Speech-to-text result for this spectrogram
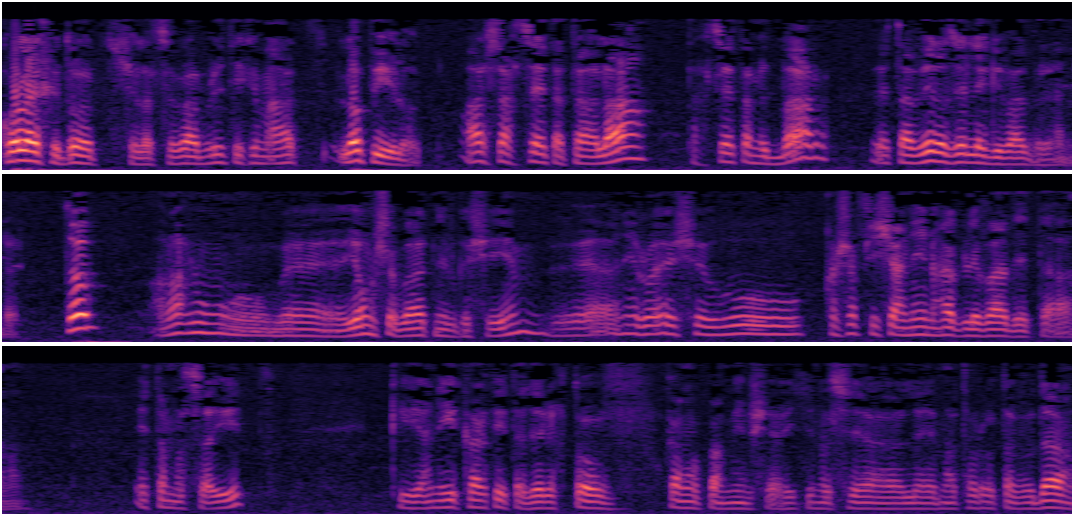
כשכל היחידות של הצבא הבריטי כמעט לא פעילות, אז תחצה את התעלה, תחצה את המדבר ותעביר את זה לגבעת ברנדר. טוב, אנחנו ביום שבת נפגשים, ואני רואה שהוא, חשבתי שאני אנהג לבד את, ה, את המשאית, כי אני הכרתי את הדרך טוב כמה פעמים שהייתי נוסע למטרות עבודה.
